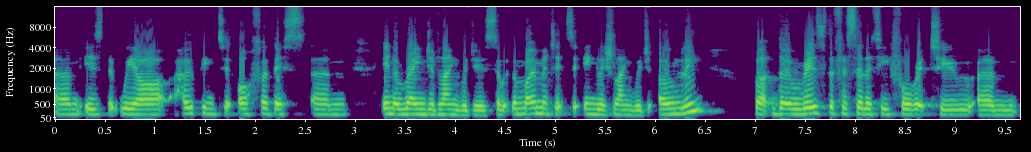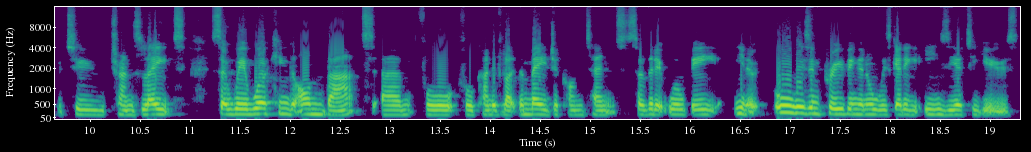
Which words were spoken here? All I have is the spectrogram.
um, is that we are hoping to offer this um, in a range of languages. So at the moment, it's English language only, but there is the facility for it to um, to translate. So we're working on that um, for for kind of like the major content, so that it will be you know always improving and always getting easier to use.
